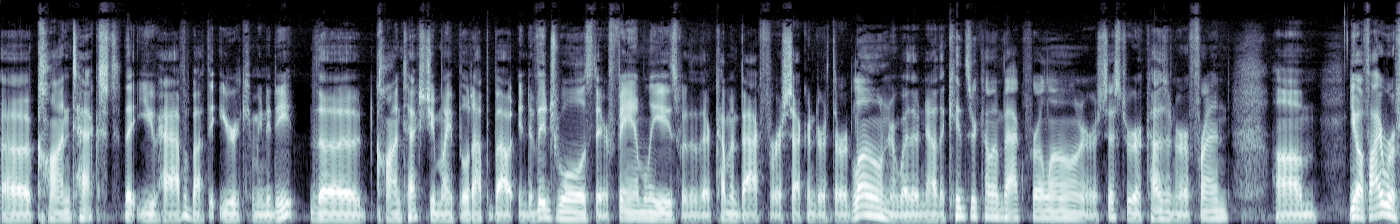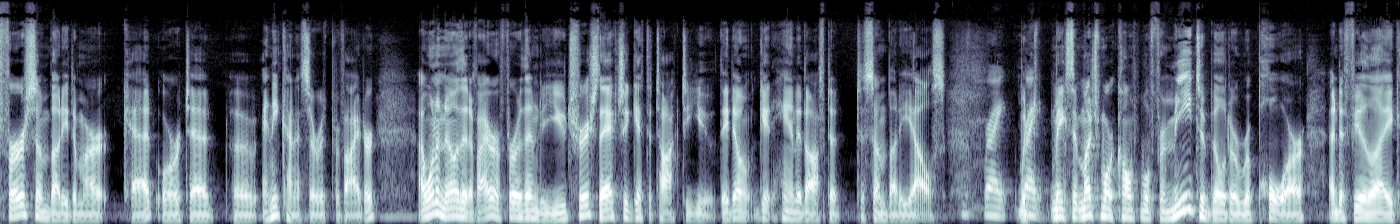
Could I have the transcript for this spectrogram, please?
uh, context that you have about the Erie community, the context you might build up about individuals, their families, whether they're coming back for a second or third loan, or whether now the kids are coming back for a loan, or a sister, or a cousin, or a friend. Um, you know, if I refer somebody to Marquette or to uh, any kind of service provider, I want to know that if I refer them to you, Trish, they actually get to talk to you. They don't get handed off to, to somebody else. Right, Which right. makes it much more comfortable for me to build a rapport and to feel like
